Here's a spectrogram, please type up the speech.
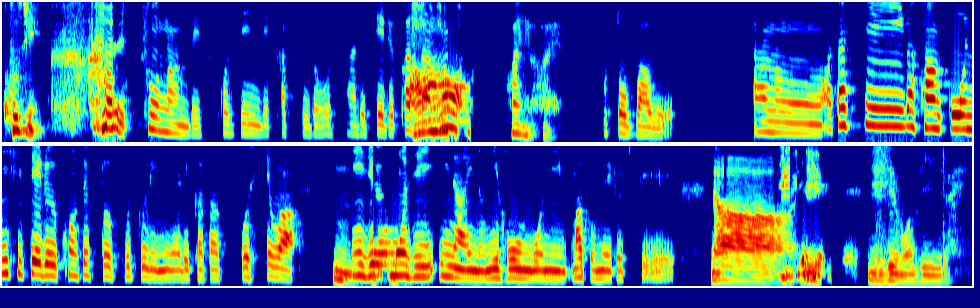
個人はい、そうなんです。個人で活動されてる方のはいはい。言葉をあの、私が参考にしてるコンセプト作りのやり方としては、うん、20文字以内の日本語にまとめるっていう。ああ、いいですね。20文字以来。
